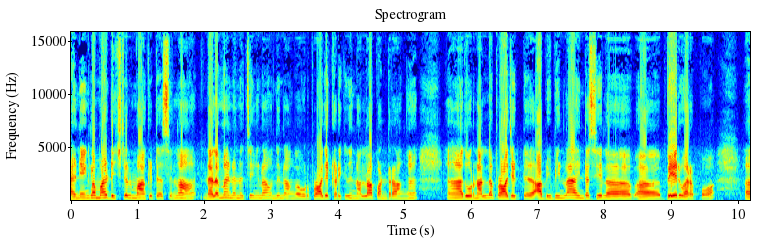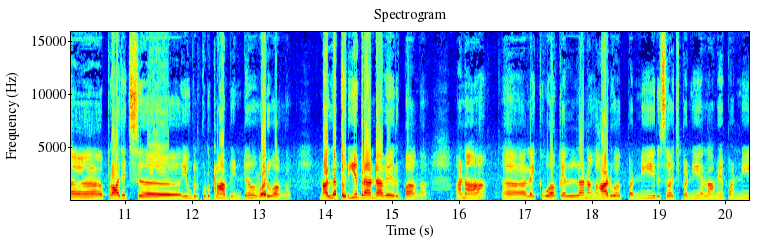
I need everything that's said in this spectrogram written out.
அண்ட் எங்களை மாதிரி டிஜிட்டல் மார்க்கெட்டர்ஸ் எல்லாம் நிலமை நினச்சிங்கன்னா வந்து நாங்கள் ஒரு ப்ராஜெக்ட் கிடைக்குது நல்லா பண்ணுறாங்க அது ஒரு நல்ல ப்ராஜெக்ட்டு அப்படி இப்படின்லாம் இண்டஸ்ட்ரியில் பேர் வரப்போ ப்ராஜெக்ட்ஸ் இவங்களுக்கு கொடுக்கலாம் அப்படின்ட்டு வருவாங்க. நல்ல பெரிய பிராண்டாகவே இருப்பாங்க. ஆனால் லைக் ஒர்க் எல்லாம் நாங்கள் ஹார்ட் ஒர்க் பண்ணி ரிசர்ச் பண்ணி எல்லாமே பண்ணி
